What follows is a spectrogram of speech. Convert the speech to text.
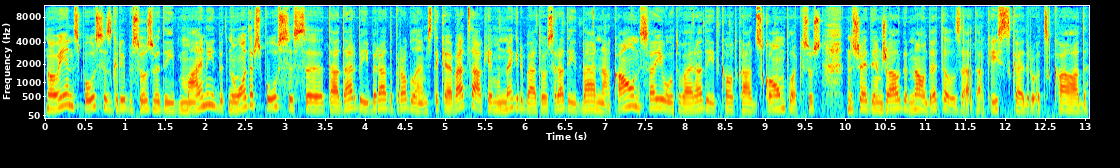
No vienas puses gribas uzvedību mainīt, bet no otras puses eh, tā darbība rada problēmas tikai vecākiem un negribētos radīt bērnā kauna sajūtu vai radīt kaut kādus kompleksus. Nu, šeit, diemžēl, gan nav detalizētāk izskaidrots, kāda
